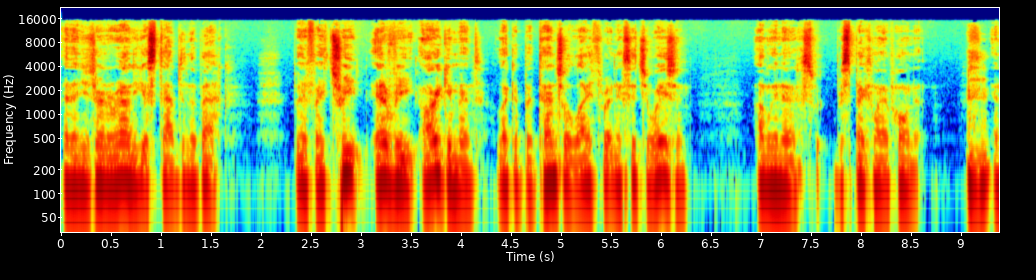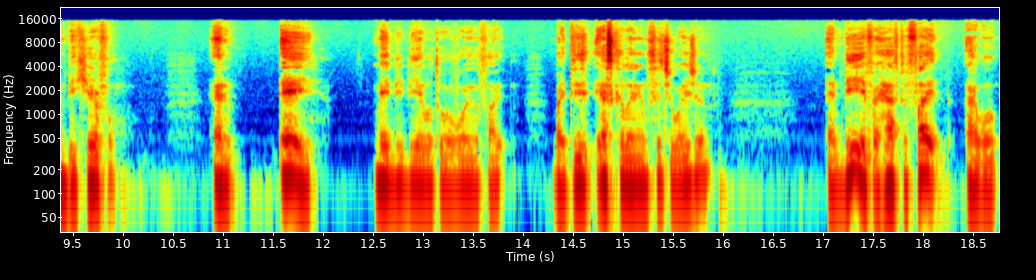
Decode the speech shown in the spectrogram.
and then you turn around, you get stabbed in the back. But if I treat every argument like a potential life-threatening situation, I'm gonna ex- respect my opponent Mhm. and be careful, and a maybe be able to avoid the fight by de-escalating the situation, and b if I have to fight, I will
